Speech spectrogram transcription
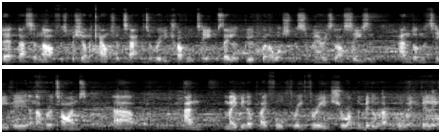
That, that's enough, especially on the counter attack, to really trouble teams. They look good when I watched them at St Mary's last season and on the TV a number of times. Uh, and maybe they'll play 4-3-3 and shore up the middle, having brought in Billing.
